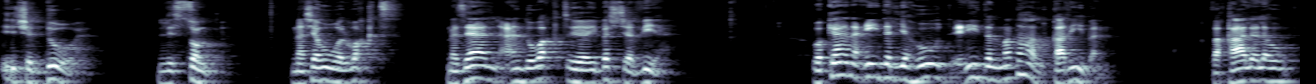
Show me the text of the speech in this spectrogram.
يشدوه للصلب. ماشي هو الوقت. مازال عنده وقت يبشر فيه. وكان عيد اليهود عيد المظال قريبا. فقال له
